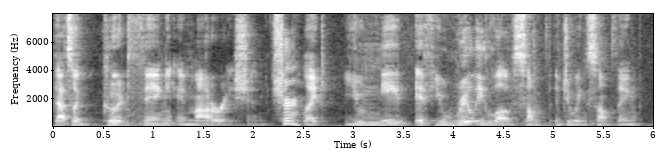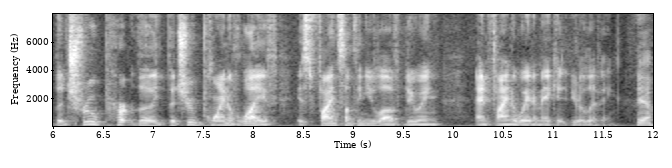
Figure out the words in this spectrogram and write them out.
that's a good thing in moderation Sure. like you need if you really love something doing something the true per, the, the true point of life is find something you love doing and find a way to make it your living Yeah.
